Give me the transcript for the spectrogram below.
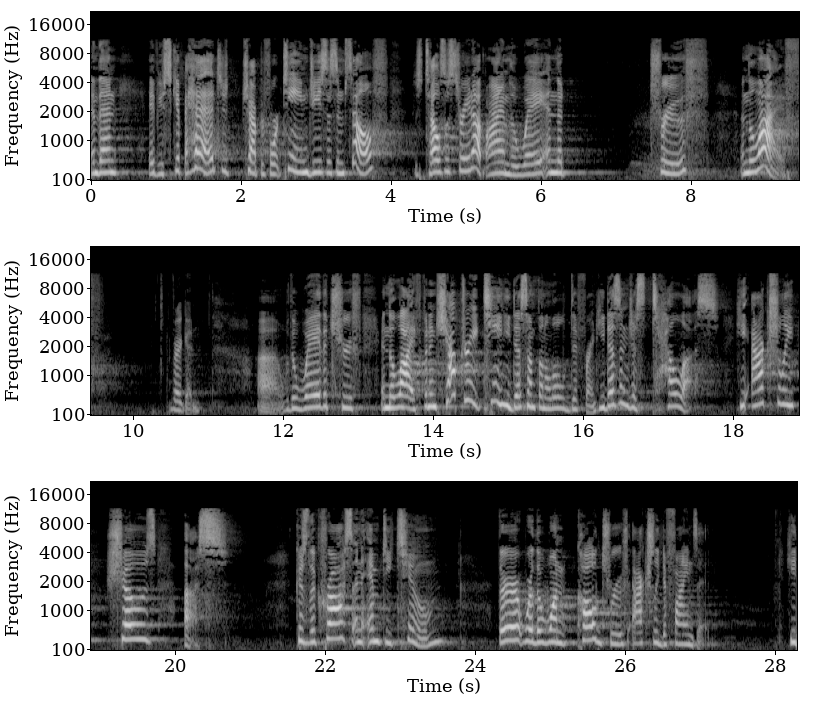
And then, if you skip ahead to chapter 14, Jesus himself just tells us straight up I am the way and the truth and the life. Very good uh, the way, the truth, and the life. But in chapter 18, he does something a little different. He doesn't just tell us, he actually shows us. Because the cross and empty tomb, there where the one called truth actually defines it. He,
